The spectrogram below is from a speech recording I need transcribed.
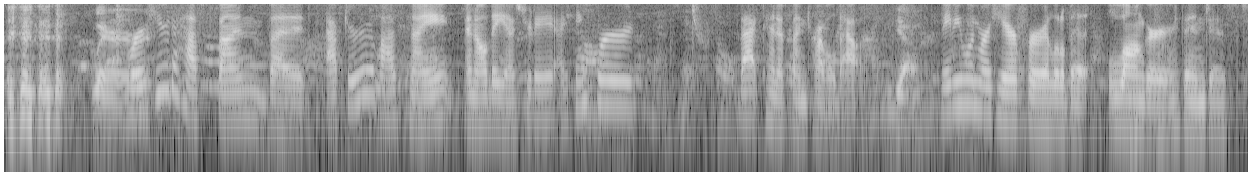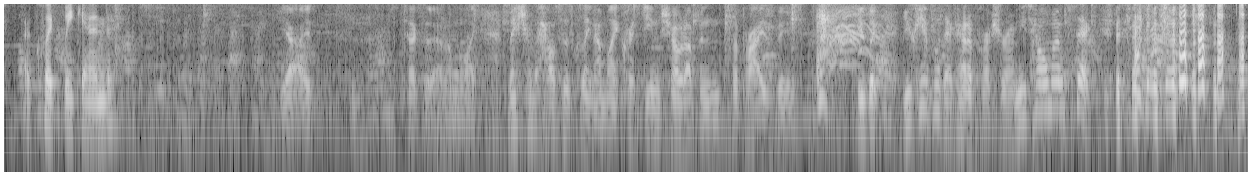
Where we're here to have fun, but after last night and all day yesterday, I think we're that kind of fun traveled out. yeah, Maybe when we're here for a little bit longer than just a quick weekend. yeah, I texted Adam. I'm like, make sure the house is clean. I'm like, Christine showed up and surprised me. He's like, you can't put that kind of pressure on me. Tell him I'm sick.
